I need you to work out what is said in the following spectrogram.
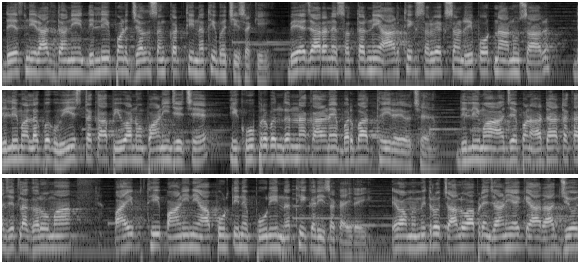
દેશની રાજધાની દિલ્હી પણ જલ સંકટથી નથી બચી શકી. બે હજાર અને સત્તરની આર્થિક સર્વેક્ષણ રિપોર્ટના અનુસાર દિલ્હીમાં લગભગ વીસ ટકા પીવાનું પાણી જે છે એ કુપ્રબંધનના કારણે બરબાદ થઈ રહ્યો છે. દિલ્હીમાં આજે પણ અઢાર ટકા જેટલા ઘરોમાં પાઇપથી પાણીની આપૂર્તિને પૂરી નથી કરી શકાઈ રહી. એવામાં મિત્રો, ચાલો આપણે જાણીએ કે આ રાજ્યો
